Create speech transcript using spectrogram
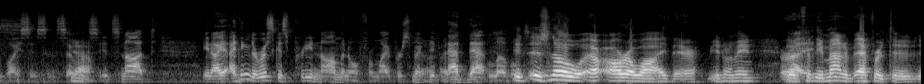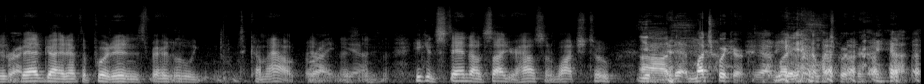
devices, and so Yeah. it's, it's not. You know, I, I think the risk is pretty nominal from my perspective I- at that level. It's, there's no uh, ROI there, you know what I mean? Uh, For the amount of effort the, the bad guy'd have to put in, it's very little to come out. And Right, it's- yeah. it's- He can stand outside your house and watch too. Uh, that- much quicker, yeah, much, yeah, much quicker, yeah.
